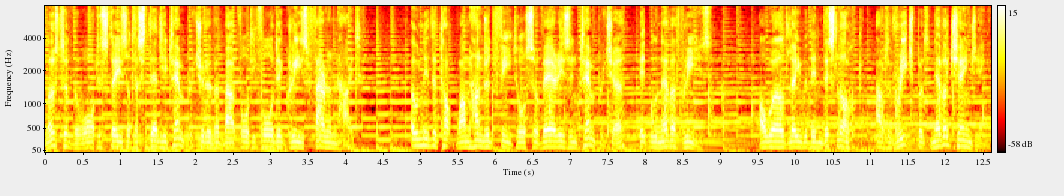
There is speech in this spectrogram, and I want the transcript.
most of the water stays at a steady temperature of about 44 degrees Fahrenheit. Only the top 100 feet or so varies in temperature, it will never freeze. Our world lay within this loch, out of reach but never changing,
